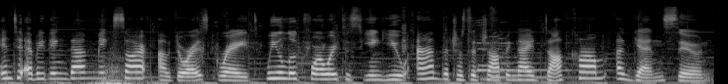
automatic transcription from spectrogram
into everything that makes our outdoors great. We look forward to seeing you at TheTrustedShoppingGuide.com again soon.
